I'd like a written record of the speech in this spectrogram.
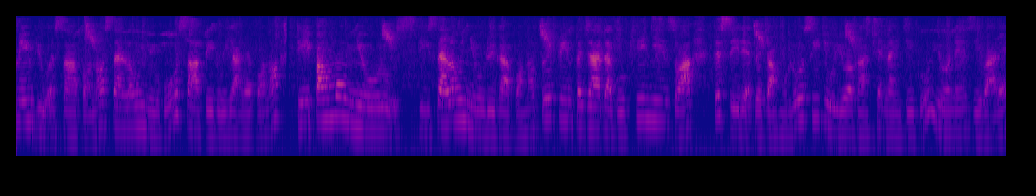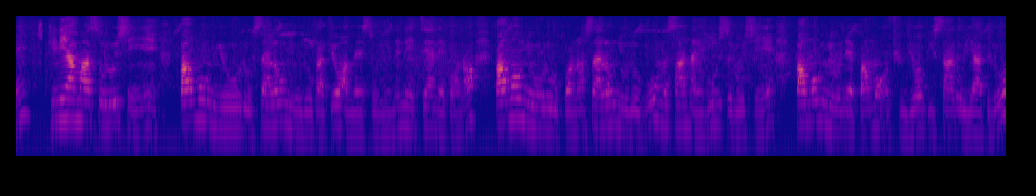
မင်းဖြူအစားပေါ့နော်ဆန်လုံးမျိုးကိုစားပေးလို့ရတယ်ပေါ့နော်ဒီပေါင်းမုံညိုတို့ဒီဆန်လုံးညိုတွေကပေါ့နော်သွေးတွင်းတကြားဓာတ်ကိုဖြင်းညင်းစွာတက်စေတဲ့အတွက်ကြောင့်မို့လို့စီးကျူယောဂဖြစ်နိုင်ခြင်းကိုလျော်နှဲစေပါတယ်ဒီနေရာမှာဆိုလို့ရှိရင်ပေါင်းမုံညိုတို့ဆန်လုံးညိုတို့ကပြောရမယ်ဆိုရင်နည်းနည်းကြမ်းတယ်ပေါ့နော်ပေါင်းမုံညိုတို့ပေါ့နော်ဆန်လုံးညိုတို့ကိုမစားနိုင်ဘူးဆိုလို့ရှိရင်ပေါင်းမုံညိုနဲ့ပေါင်းမုံအဖြူရောပြီးစားလို့ရတယ်လို့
